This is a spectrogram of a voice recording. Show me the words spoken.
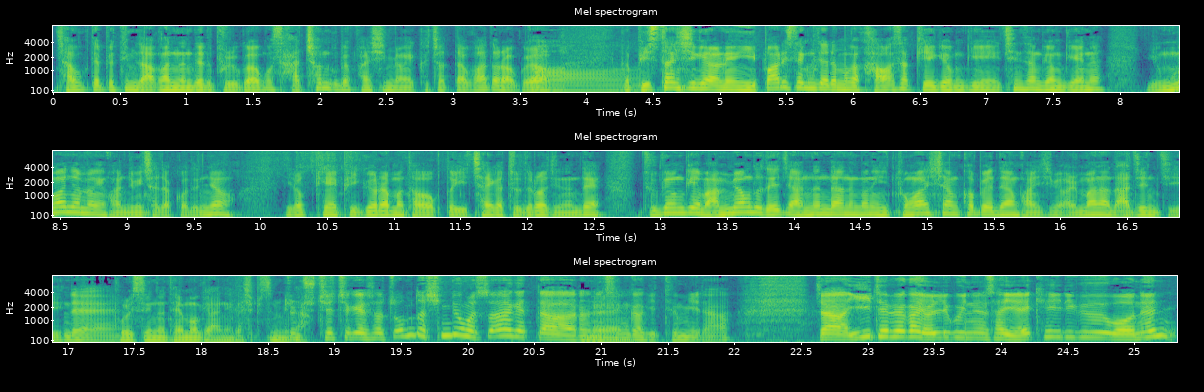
자국 대표팀이 나갔는데도 불구하고 4,980명에 그쳤다고 하더라고요. 아. 그 비슷한 시기에 열린 이 파리 생제르맹과 가와사키의 경기 친선 경기에는 6만여 명의 관중이 찾았거든요. 이렇게 비교를 하면 더욱 더 이 차이가 두드러지는데 두 경기에 만 명도 되지 않는다는 것은 이 동아시안컵에 대한 관심이 얼마나 낮은지 네. 볼수 있는 대목이 아닌가 싶습니다. 좀 주최 측에서 좀 더 신경을 써야겠다라는 네. 생각이 듭니다. 자, 이 대회가 열리고 있는 사이에 K리그 1은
